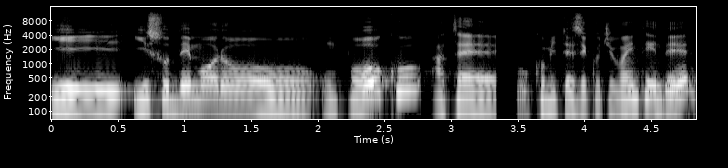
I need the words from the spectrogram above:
E isso demorou um pouco até o comitê executivo entender,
